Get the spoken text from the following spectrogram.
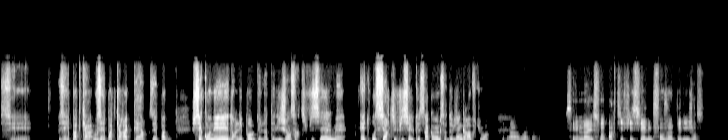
C'est. Vous n'avez pas, de cara- vous avez pas de caractère. Vous avez pas de- Je sais qu'on est dans l'époque de l'intelligence artificielle, mais être aussi artificiel que ça, quand même, ça devient grave, tu vois. Ah ouais. C'est, là, ils sont artificiels et sans intelligence.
